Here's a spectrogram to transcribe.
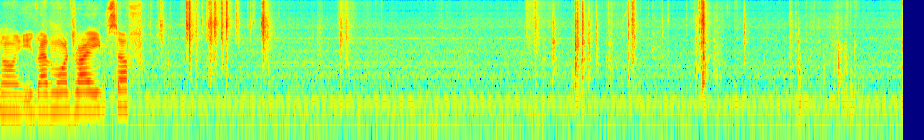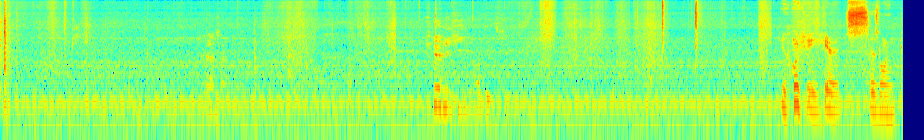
No, you grab more dry stuff? You. You can actually hear it sizzling.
